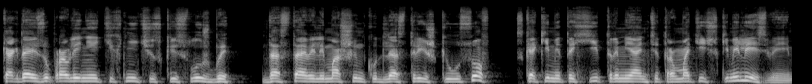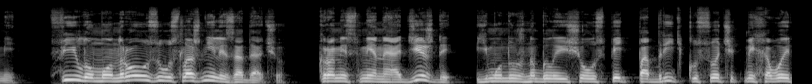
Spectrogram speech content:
Когда из управления технической службы доставили машинку для стрижки усов с какими-то хитрыми антитравматическими лезвиями, Филу Монроузу усложнили задачу. Кроме смены одежды, ему нужно было еще успеть побрить кусочек меховой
